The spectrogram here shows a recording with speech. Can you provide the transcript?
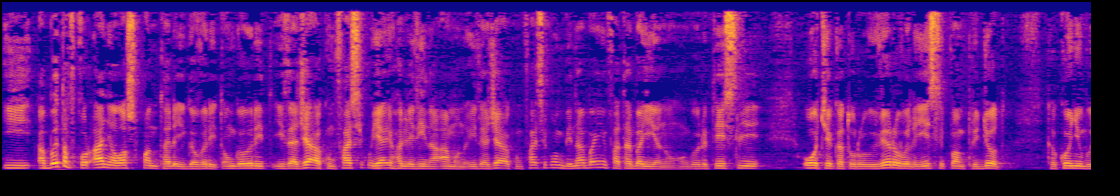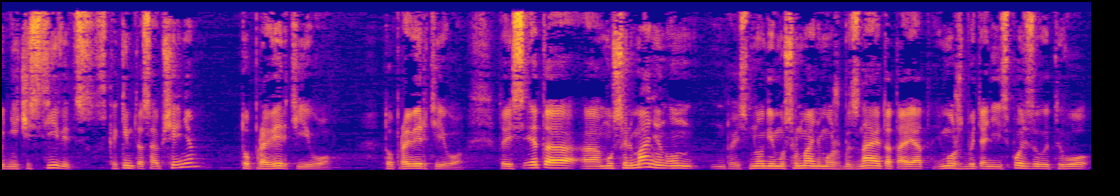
И об этом в Коране Аллах Субхану и говорит. Он говорит, «Иза джаакум фасику, я ихалядина аману, иза джаакум фасикум бинабаин фатабайену». Он говорит, если, о те, которые уверовали, если к вам придет какой-нибудь нечестивец с каким-то сообщением, то проверьте его то проверьте его. То есть это э, мусульманин, он, то есть многие мусульмане, может быть, знают этот аят, и может быть они используют его,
